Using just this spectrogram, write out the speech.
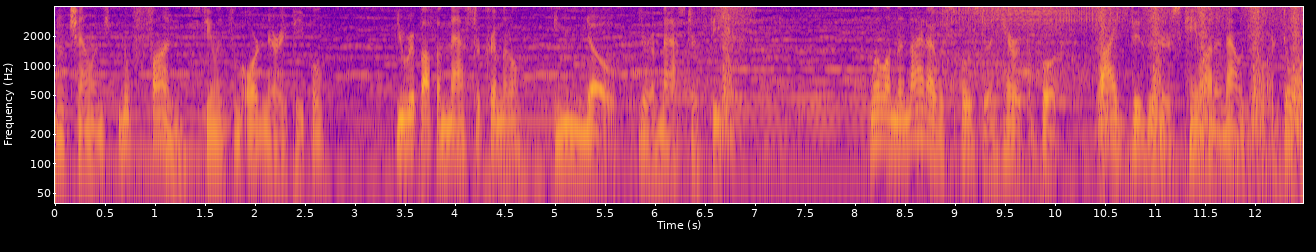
no challenge, no fun stealing from ordinary people. You rip off a master criminal, and you know you're a master thief. Well, on the night I was supposed to inherit the book, five visitors came unannounced to our door.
